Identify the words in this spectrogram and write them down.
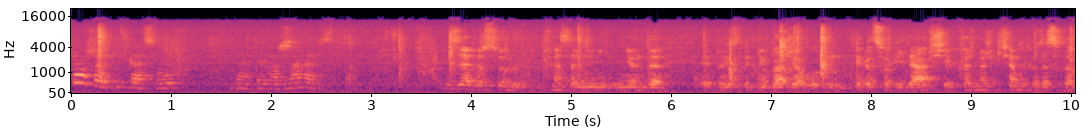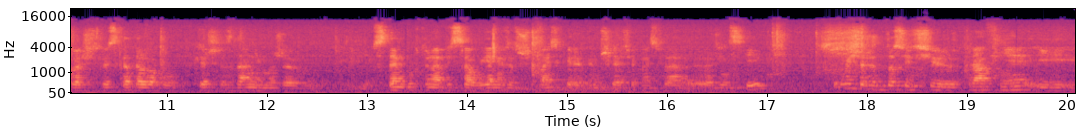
proszę o kilka słów na temat malarstwa. Ja po prostu nie, nie będę e, tutaj zbytnio bagał um, tego, co widać. W każdym razie chciałem tylko zacytować tutaj z katalogu pierwsze zdanie, może wstępu, który napisał Jan Józef Szczepański, wiem, przyjaciel Państwa rodzińskich. Myślę, że dosyć e, trafnie i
